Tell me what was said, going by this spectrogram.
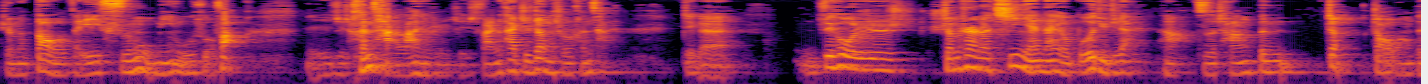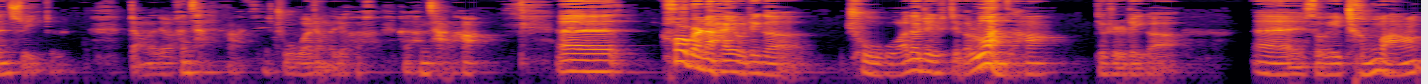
什么盗贼私募，民无所放，呃，就是很惨了，就是这反正他执政的时候很惨，这个。最后是什么事儿呢？七年乃有伯举之战啊！子长奔郑，赵王奔隋，就是整的就很惨啊！楚国整的就很很很惨了哈。呃，后边呢还有这个楚国的这这个乱子哈，就是这个呃所谓成王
